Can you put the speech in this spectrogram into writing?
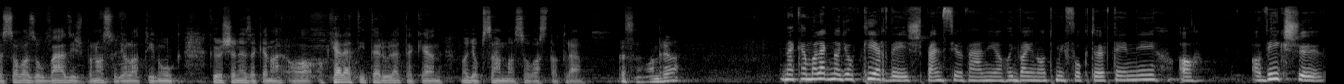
szavazók bázisban az, hogy a latinók különösen ezeken a, a, a keleti területeken nagyobb számban szavaztak rá. Köszönöm, Andrea. Nekem a legnagyobb kérdés Pennsylvania, hogy vajon ott mi fog történni. A, a végső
